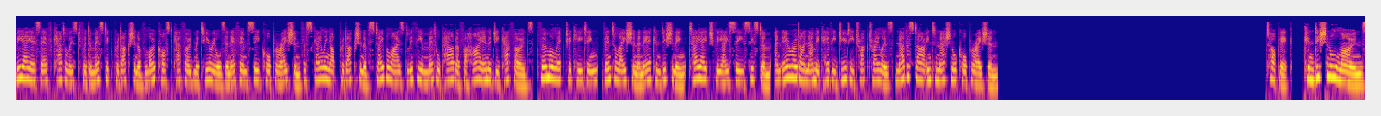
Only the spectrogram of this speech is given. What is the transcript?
BASF Catalyst for domestic production of low-cost cathode materials and FMC Corporation for scaling up production of stabilized lithium metal powder for high-energy cathodes, thermoelectric heating, ventilation and air conditioning THVAC system, and aerodynamic heavy-duty truck trailers Navistar International Corporation. Topic: Conditional loans.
